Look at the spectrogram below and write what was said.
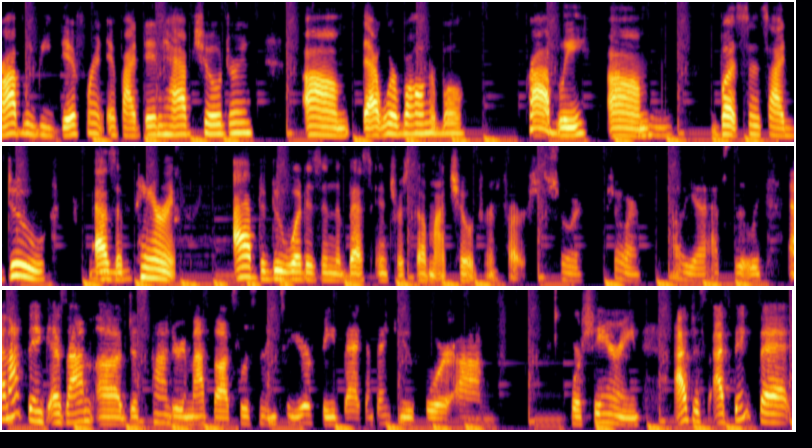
probably be different if I didn't have children um, that were vulnerable? Probably. Um, mm-hmm. But since I do, as a mm-hmm. parent, I have to do what is in the best interest of my children first. Sure, sure. Oh yeah, absolutely. And I think as I'm uh, just pondering my thoughts, listening to your feedback, and thank you for um, for sharing. I just I think that,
